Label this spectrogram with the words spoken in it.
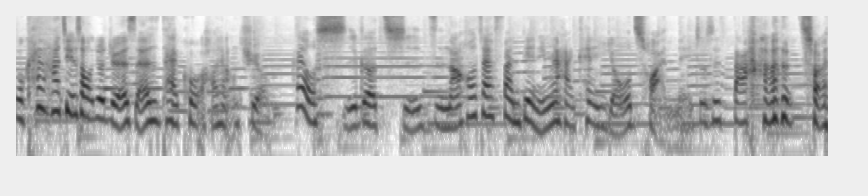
我看他介绍就觉得实在是太酷了，好想去哦！它有十个池子，然后在饭店里面还可以游船呢，就是搭船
